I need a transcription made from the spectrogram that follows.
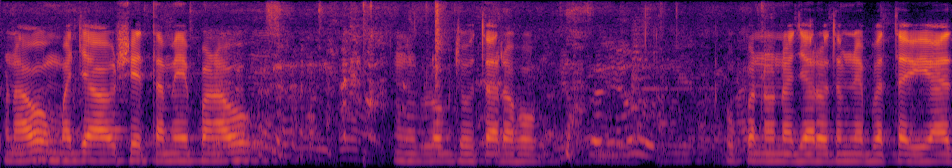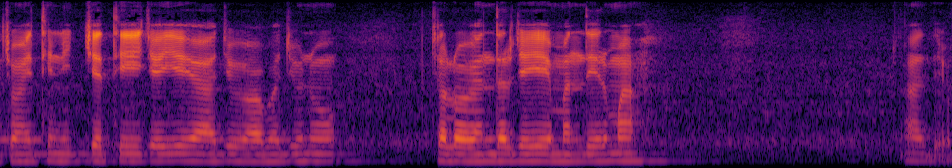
પણ આવો, મજા આવશે, તમે પણ આવો. બ્લોગ જોતા રહો. ઉપરનો નજારો તમને બતાવી. આ તો અહીંથી નીચેથી જઈએ આજુ આ બાજુનું. ચલો અંદર જઈએ મંદિરમાં. આ જો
